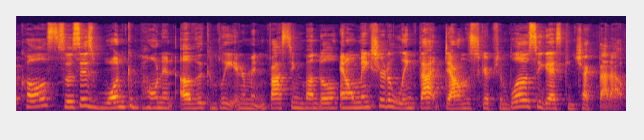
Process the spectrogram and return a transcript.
protocols. So this is one component of the complete intermittent fasting bundle, and I'll make sure to link that down the description below so you guys can check that out.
